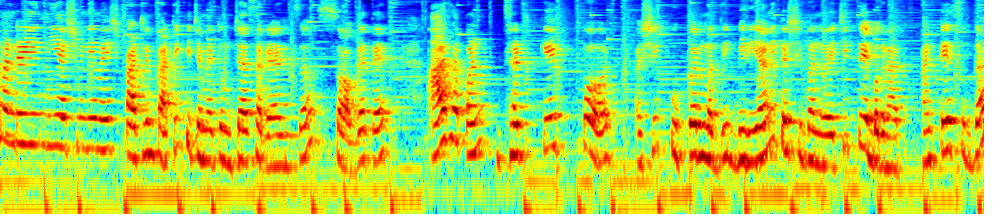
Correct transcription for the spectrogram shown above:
मंडळी मी अश्विनी महेश पाटील पाटील किचनमध्ये तुमच्या सगळ्यांचं स्वागत आहे. आज आपण झटकेपट अशी कुकरमधली बिर्याणी कशी बनवायची ते बघणार आणि ते सुद्धा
